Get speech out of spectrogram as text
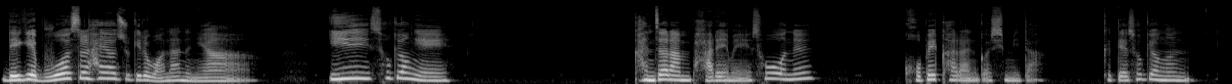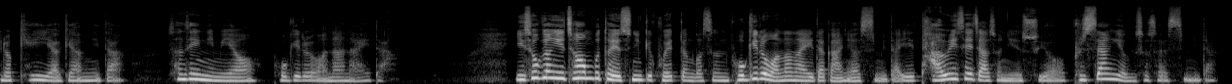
내게 무엇을 하여 주기를 원하느냐? 이 소경의 간절한 바램의 소원을 고백하라는 것입니다. 그때 소경은 이렇게 이야기합니다. 선생님이여 보기를 원하나이다. 이 소경이 처음부터 예수님께 구했던 것은 보기를 원하나이다가 아니었습니다. 이 다윗의 자손 예수여 불쌍히 여기소서였습니다.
